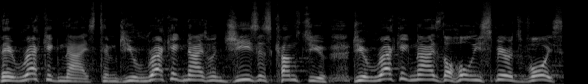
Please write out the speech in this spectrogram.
They recognized him. Do you recognize when Jesus comes to you? Do you recognize the Holy Spirit's voice?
